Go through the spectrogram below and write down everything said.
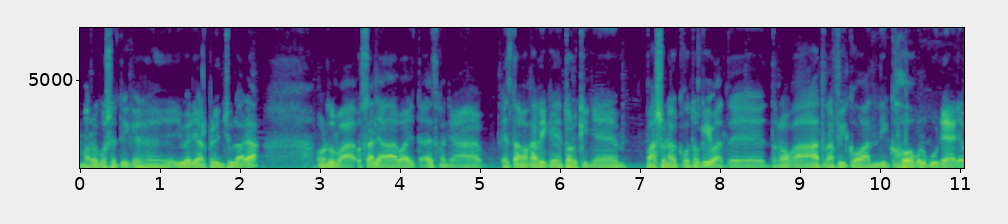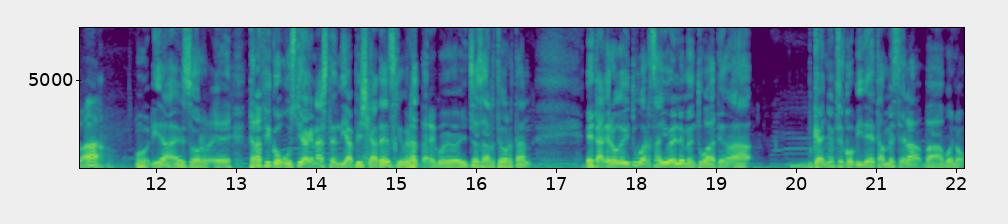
Marrokosetik e, Iberiar penintsulara, ordu ba, zaila da baita, ez, gaina ez da bakarrik etorkinen pasorako toki bat, e, droga trafiko handiko gunea ere bada. Hori da, ez, hor, e, trafiko guztiak nazten dia pixkat, ez, Gibraltareko itxasarte hortan, eta gero gehitu barzaio elementu bat, eta da, gainontzeko bideetan bezala, ba, bueno,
